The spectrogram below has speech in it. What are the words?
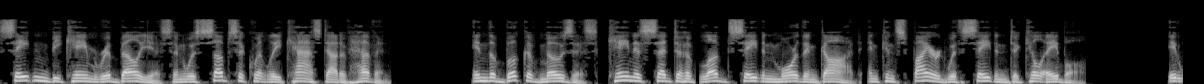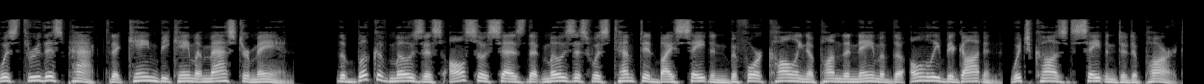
Satan became rebellious and was subsequently cast out of heaven. In the Book of Moses, Cain is said to have loved Satan more than God and conspired with Satan to kill Abel. It was through this pact that Cain became a master Mahan, the Book of Moses also says that Moses was tempted by Satan before calling upon the name of the only begotten, which caused Satan to depart.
